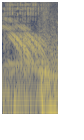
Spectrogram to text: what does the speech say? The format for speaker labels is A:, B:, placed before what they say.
A: Yeah.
